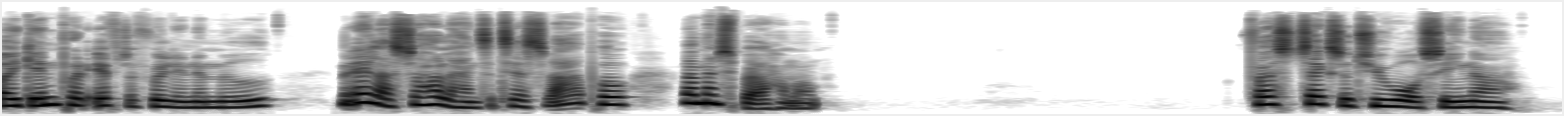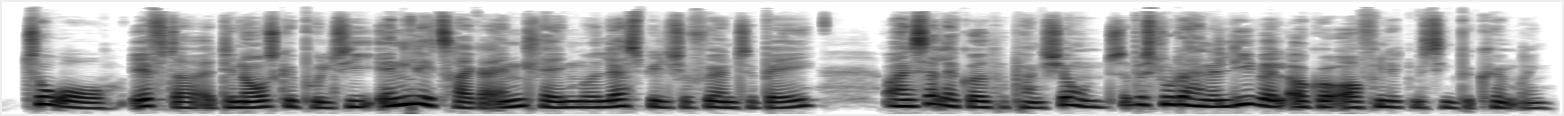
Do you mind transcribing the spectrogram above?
og igen på et efterfølgende møde, men ellers så holder han sig til at svare på, hvad man spørger ham om. Først 26 år senere, to år efter at det norske politi endelig trækker anklagen mod lastbilchaufføren tilbage, og han selv er gået på pension, så beslutter han alligevel at gå offentligt med sin bekymring.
